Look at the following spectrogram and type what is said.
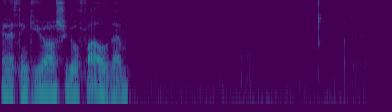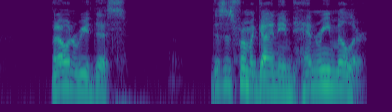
And I think you all should go follow them. But I want to read this. This is from a guy named Henry Miller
